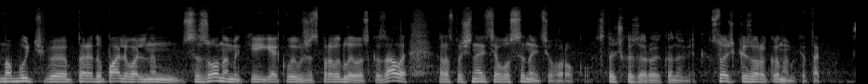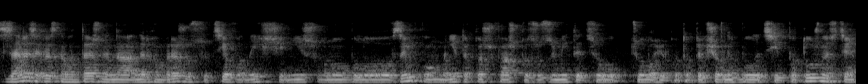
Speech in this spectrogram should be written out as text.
мабуть, е, перед опалювальним сезоном, який, як ви вже справедливо сказали, розпочнеться восени цього року. З точки зору економіки. З точки зору економіки, так. Зараз якраз навантаження на енергомережу суттєво нижче, ніж воно було взимку. Мені також важко зрозуміти цю, цю логіку. Тобто, якщо в них були ці потужності,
